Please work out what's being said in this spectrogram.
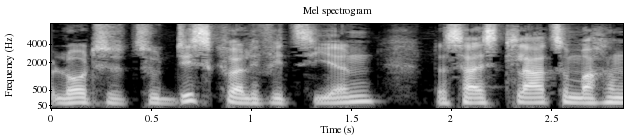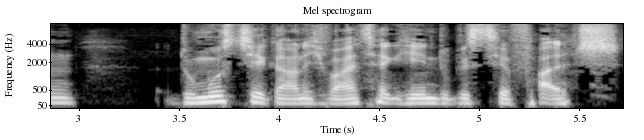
Leute zu disqualifizieren. Das heißt, klar zu machen, du musst hier gar nicht weitergehen, du bist hier falsch.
